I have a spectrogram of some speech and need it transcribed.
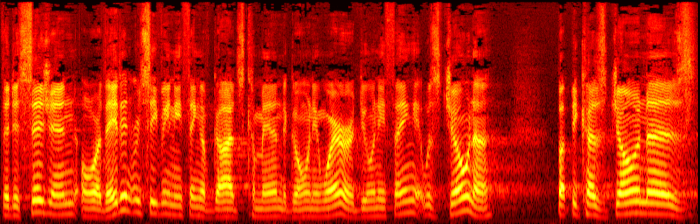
the decision, or they didn't receive anything of God's command to go anywhere or do anything. It was Jonah. But because Jonah's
